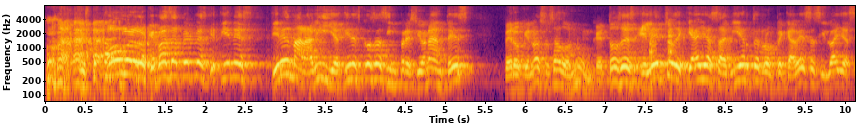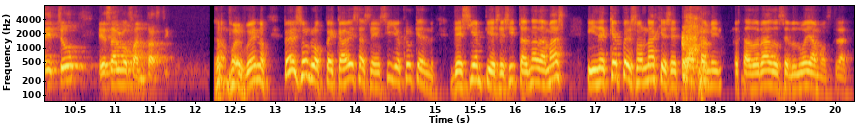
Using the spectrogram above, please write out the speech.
no, bueno, lo que pasa, Pepe, es que tienes, tienes maravillas, tienes cosas impresionantes, pero que no has usado nunca. Entonces, el hecho de que hayas abierto el rompecabezas y lo hayas hecho es algo fantástico. Pues bueno, pero es un rompecabezas sencillo, creo que de 100 piececitas nada más. ¿Y de qué personaje se trata, mis adorados? Se los voy a mostrar.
